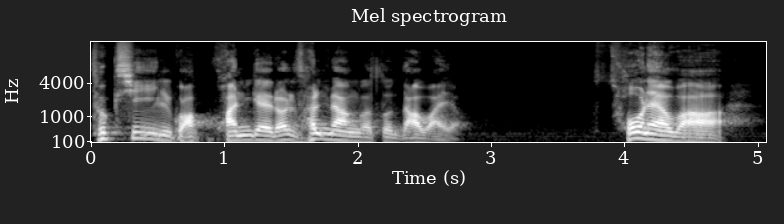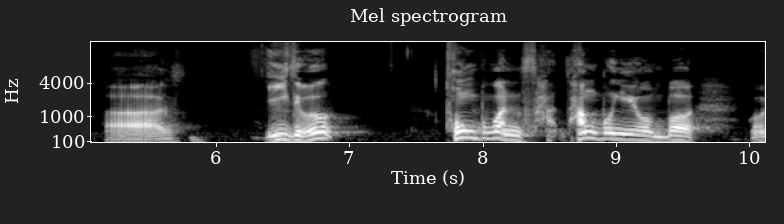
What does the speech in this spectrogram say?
득실과 관계를 설명한 것도 나와요. 손해와 어, 이득, 동북은 사- 상붕이요, 뭐 어,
